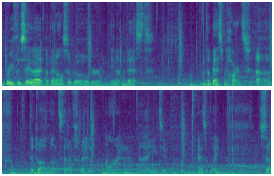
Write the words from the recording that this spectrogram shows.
briefly say that but then also go over you know the best the best parts of the 12 months that i've spent on uh, youtube as of late. So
